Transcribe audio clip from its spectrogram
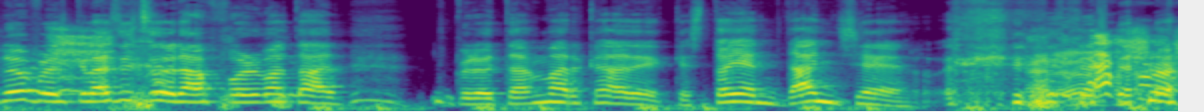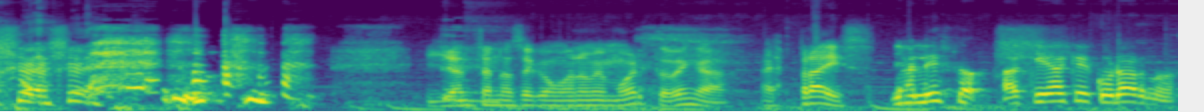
No, pero es que lo has dicho de una forma tan. Pero tan marcada de que estoy en danger. y yo antes no sé cómo no me he muerto. Venga, a Sprice. Ya listo. Aquí hay que curarnos.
